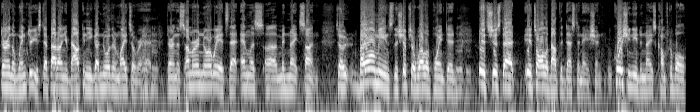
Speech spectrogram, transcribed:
During the winter, you step out on your balcony, you got northern lights overhead. Mhm. During the summer in Norway, it's that endless uh, midnight sun. So by all means, the ships are well appointed. It's just that it's all about the destination. Of course, you need a nice, comfortable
